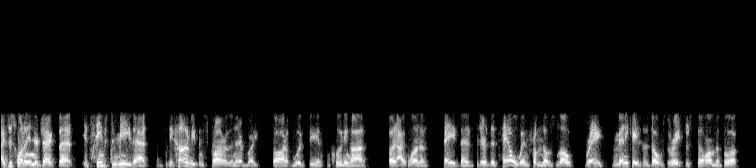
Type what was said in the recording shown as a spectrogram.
I just want to interject that it seems to me that the economy's been stronger than everybody thought it would be, including us. But I want to say that there's a tailwind from those low rates. In many cases, those rates are still on the books,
